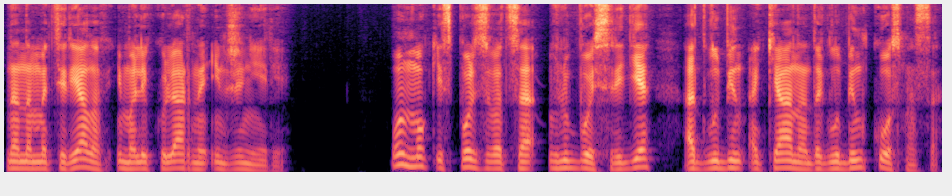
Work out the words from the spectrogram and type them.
наноматериалов и молекулярной инженерии. Он мог использоваться в любой среде, от глубин океана до глубин космоса,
